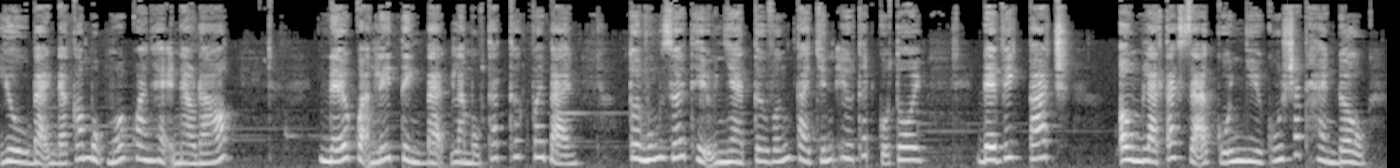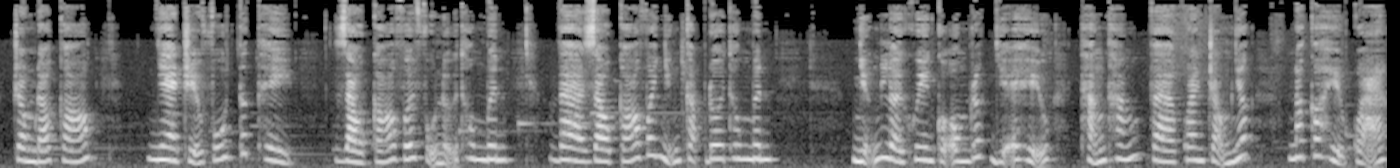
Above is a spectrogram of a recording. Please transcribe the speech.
dù bạn đã có một mối quan hệ nào đó. Nếu quản lý tiền bạc là một thách thức với bạn, tôi muốn giới thiệu nhà tư vấn tài chính yêu thích của tôi, David Patch. Ông là tác giả của nhiều cuốn sách hàng đầu, trong đó có Nhà triệu phú tức thì, Giàu có với phụ nữ thông minh và Giàu có với những cặp đôi thông minh. Những lời khuyên của ông rất dễ hiểu, thẳng thắn và quan trọng nhất, nó có hiệu quả.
